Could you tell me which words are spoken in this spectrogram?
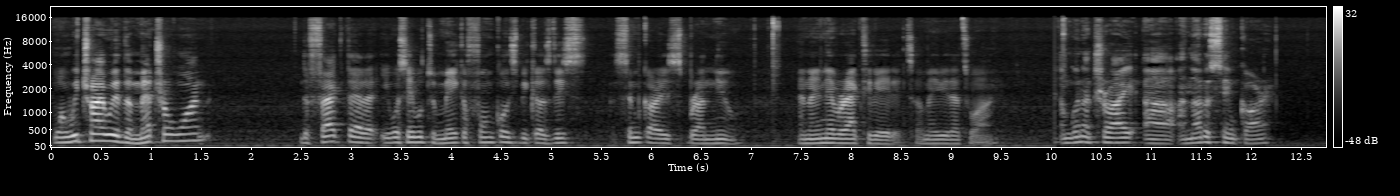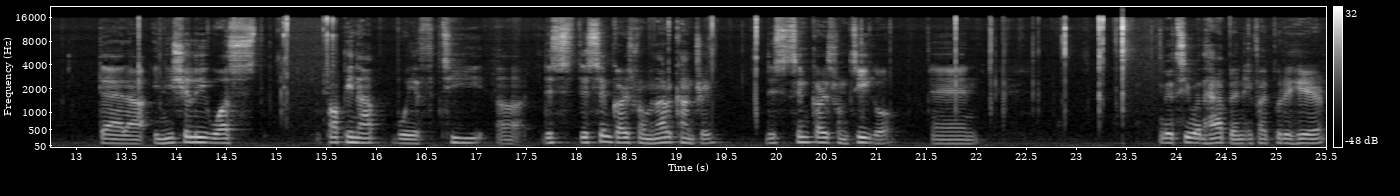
when we try with the Metro one the fact that it was able to make a phone call is because this SIM card is brand new and I never activated it, so maybe that's why I'm gonna try uh, another SIM card that uh, initially was popping up with T. Uh, this this SIM card is from another country. This SIM card is from Tigo, and let's see what happened if I put it here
